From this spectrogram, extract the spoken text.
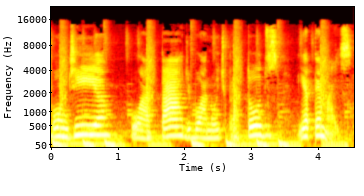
Bom dia, boa tarde, boa noite para todos e até mais.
